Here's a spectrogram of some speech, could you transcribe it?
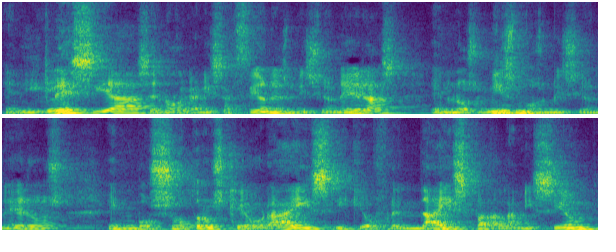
en iglesias, en organizaciones misioneras, en los mismos misioneros, en vosotros que oráis y que ofrendáis para la misión,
